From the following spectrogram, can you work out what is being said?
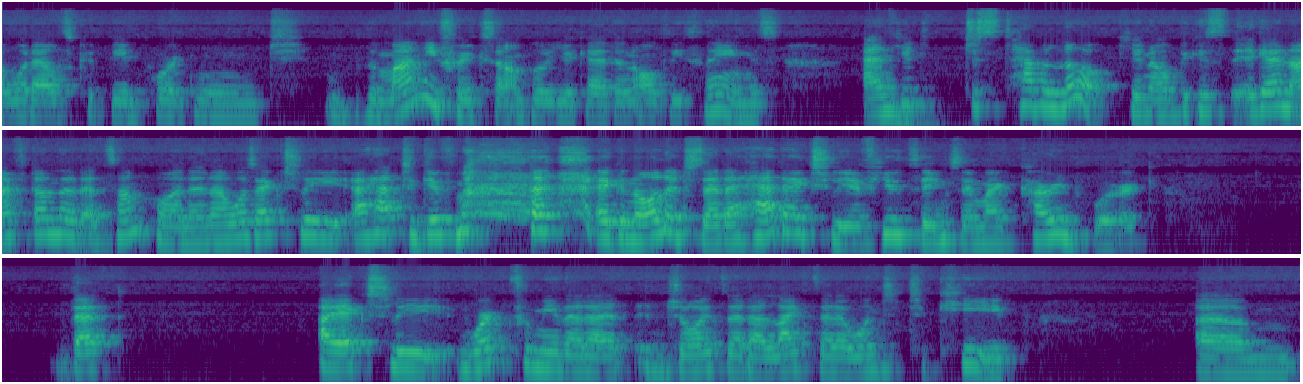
what else could be important? The money, for example, you get and all these things and you just have a look you know because again i've done that at some point and i was actually i had to give my acknowledge that i had actually a few things in my current work that i actually worked for me that i enjoyed that i liked that i wanted to keep um,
